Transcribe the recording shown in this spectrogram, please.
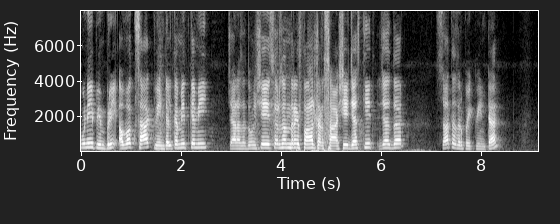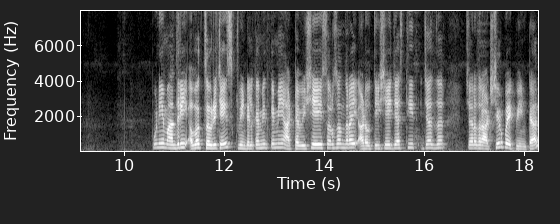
पुणे पिंपरी अवक सहा क्विंटल कमीत कमी चार हजार दोनशे सरसंद्रे पाच हजार सहाशे जास्तीत जास्त दर सात हजार रुपये क्विंटल. पुणे मांजरी अवक चौवेचाळीस क्विंटल कमीत कमी अठ्ठावीसशे सरसंद्राई अडतीसशे जास्तीत जास्त दर चार हजार आठशे रुपये क्विंटल.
